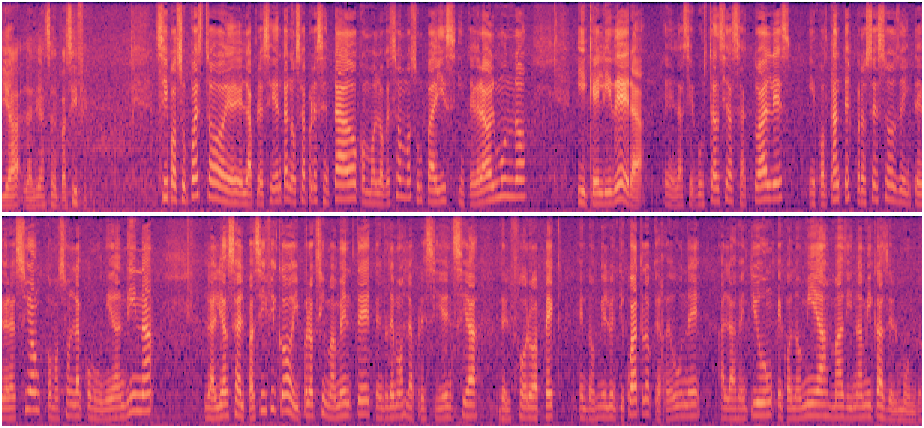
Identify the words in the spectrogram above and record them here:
ya la Alianza del Pacífico. Sí, por supuesto, eh, la presidenta nos ha presentado como lo que somos, un país integrado al mundo y que lidera en las circunstancias actuales importantes procesos de integración como son la comunidad andina, la Alianza del Pacífico y próximamente tendremos la presidencia del Foro APEC en 2024 que reúne a las 21 economías más dinámicas del mundo.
